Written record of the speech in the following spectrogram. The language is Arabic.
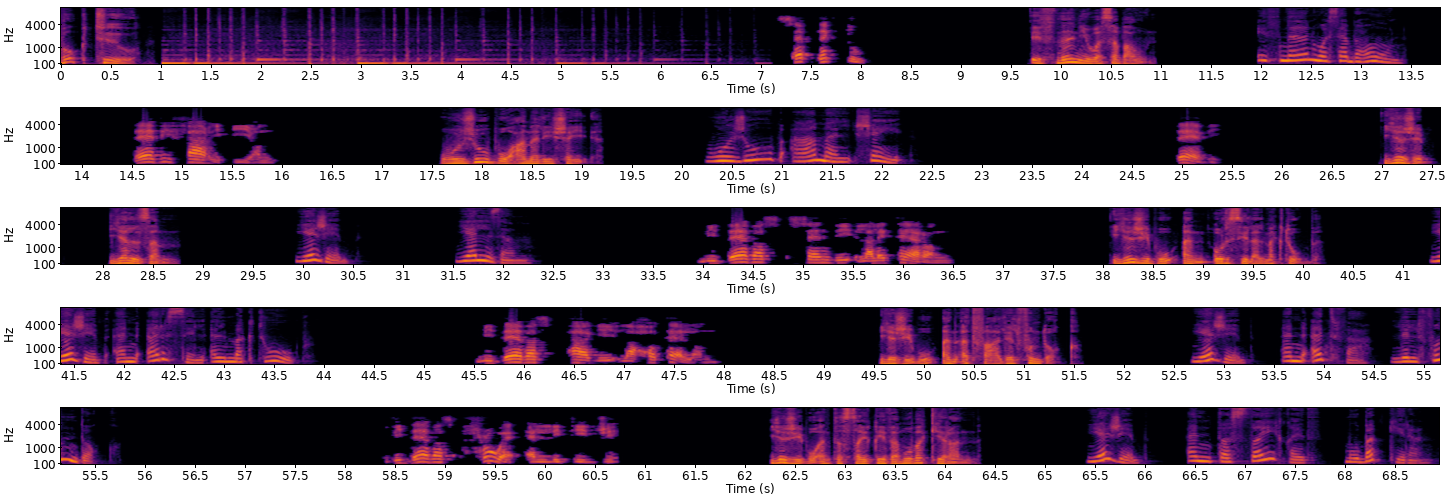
book two. sepdek du. اثنان وسبعون. اثنان وسبعون. fari ion وجوب عمل شيء. وجوب عمل شيء. devi يجب. يلزم. يجب. يلزم. Mi devas sendi la letteron يجب أن أرسل المكتوب. يجب أن أرسل المكتوب. Mi devas pagi la hotelon. يجب أن أدفع للفندق. يجب أن أدفع للفندق. Vi devas frue ellitiĝi. يجب أن تستيقظ مبكرا. يجب أن تستيقظ مبكرا.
